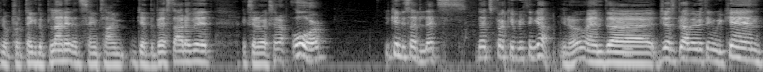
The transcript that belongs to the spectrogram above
know protect the planet at the same time get the best out of it etc etc or you can decide let's let's fuck everything up you know and uh, just grab everything we can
